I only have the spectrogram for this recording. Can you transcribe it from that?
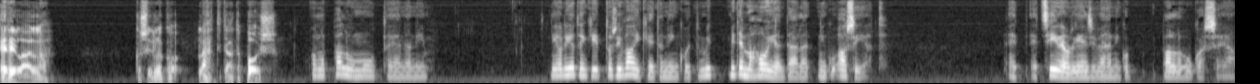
eri lailla kuin silloin, kun lähti täältä pois. Olla paluumuuttajana, niin, niin oli jotenkin tosi vaikeita, niin kuin, että mit, miten mä hoidan täällä niin kuin asiat. Et, et siinä oli ensin vähän niin kuin pallo hukassa. Ja,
